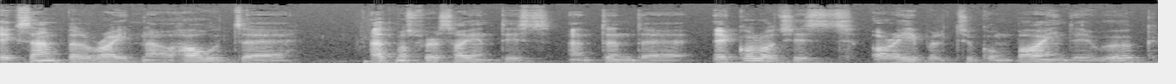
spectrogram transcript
example right now how the atmosphere scientists and then the ecologists are able to combine their work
